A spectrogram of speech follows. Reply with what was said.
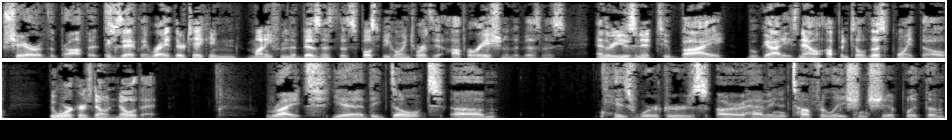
share of the profits. Exactly right. They're taking money from the business that's supposed to be going towards the operation of the business, and they're using it to buy Bugattis. Now, up until this point, though, the workers don't know that. Right. Yeah, they don't. Um, his workers are having a tough relationship with them.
